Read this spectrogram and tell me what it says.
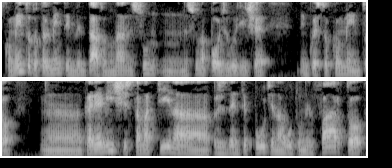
commento totalmente inventato, non ha nessun, nessun appoggio, lui dice in questo commento, uh, cari amici, stamattina presidente Putin ha avuto un infarto,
